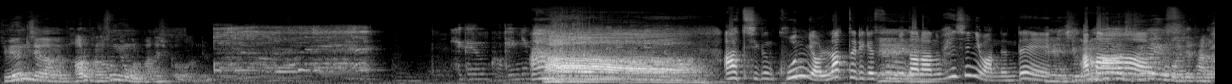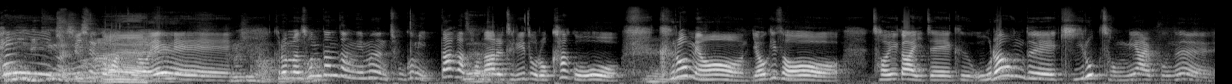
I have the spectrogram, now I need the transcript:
김현 기자가 하면 바로 방송용으로 받으실 거거든요. 지금 고객님 아. 아 지금 곧 연락드리겠습니다라는 회신이 왔는데 네, 지금 아마 지금 뭐 회의 중이실 것 같아요. 예. 그러면 손 단장님은 조금 이따가 네. 전화를 드리도록 하고 네. 그러면 여기서 저희가 이제 그 5라운드의 기록 정리할 분을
